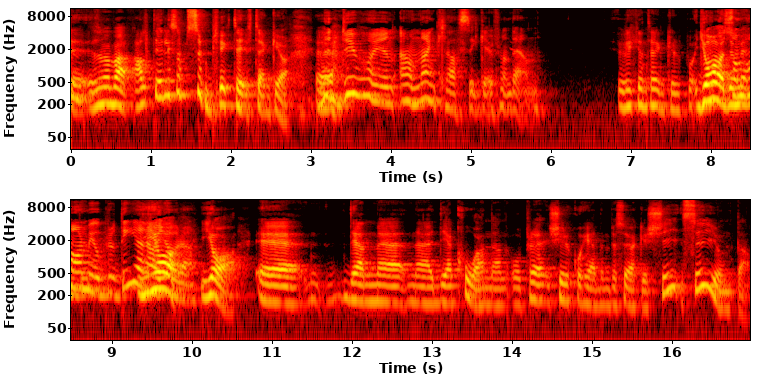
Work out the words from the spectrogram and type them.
Eh, så man bara, allt är liksom subjektivt tänker jag. Eh, Men du har ju en annan klassiker från den. vilken tänker du på? Ja, Som med- har med att brodera ja, att göra. Ja, eh, den med när diakonen och kyrkoherden besöker syjuntan.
